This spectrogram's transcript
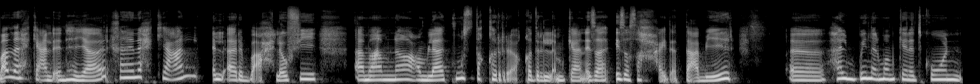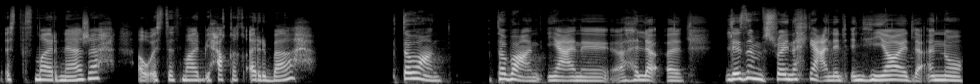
ما بدنا نحكي عن الانهيار خلينا نحكي عن الأرباح. لو في أمامنا عملات مستقرة قدر الإمكان إذا إذا صح هيدا التعبير هل من الممكن تكون استثمار ناجح أو استثمار بيحقق أرباح؟ طبعا طبعا يعني هلأ آه، لازم شوي نحكي عن الانهيار لأنه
